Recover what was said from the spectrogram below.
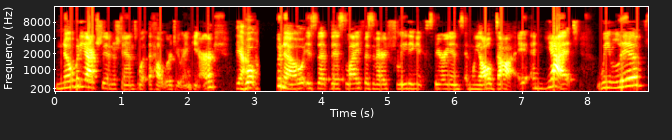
nobody actually understands what the hell we're doing here. Yeah. What we know is that this life is a very fleeting experience and we all die. And yet, we live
